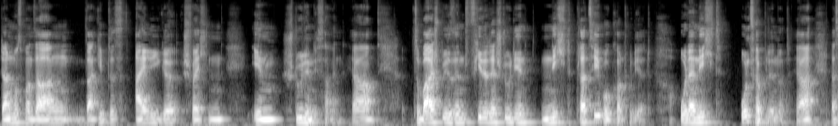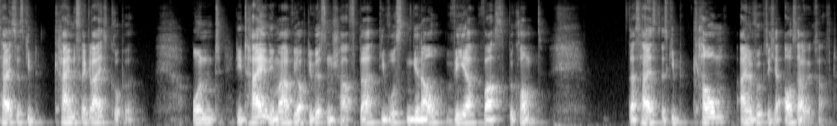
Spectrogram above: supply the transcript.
dann muss man sagen, da gibt es einige Schwächen im Studiendesign. Ja. Zum Beispiel sind viele der Studien nicht placebo kontrolliert oder nicht unverblindet. Ja. Das heißt, es gibt keine Vergleichsgruppe. Und die Teilnehmer, wie auch die Wissenschaftler, die wussten genau, wer was bekommt. Das heißt, es gibt kaum eine wirkliche Aussagekraft.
